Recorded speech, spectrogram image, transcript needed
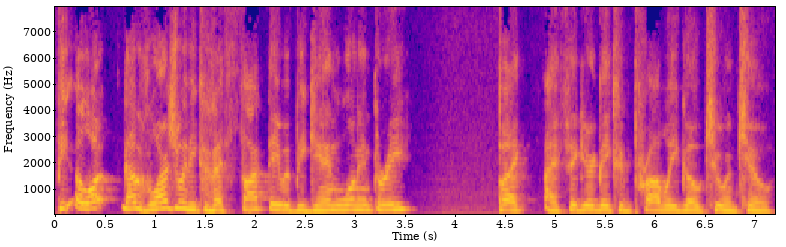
be, a lot, that was largely because I thought they would begin one and three, but I figured they could probably go two and two.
